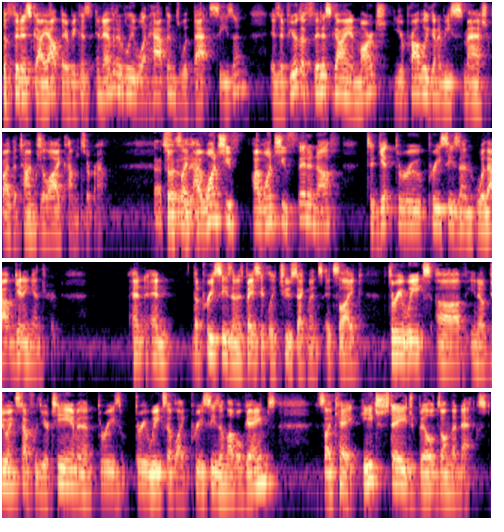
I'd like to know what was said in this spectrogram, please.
the fittest guy out there because inevitably what happens with that season is if you're the fittest guy in March, you're probably going to be smashed by the time July comes around. Absolutely. So it's like I want you I want you fit enough to get through preseason without getting injured. And and the preseason is basically two segments. It's like three weeks of you know doing stuff with your team, and then three three weeks of like preseason level games. It's like hey, each stage builds on the next.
